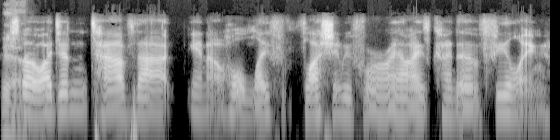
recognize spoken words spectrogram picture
Yeah. So I didn't have that, you know, whole life flashing before my eyes kind of feeling.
